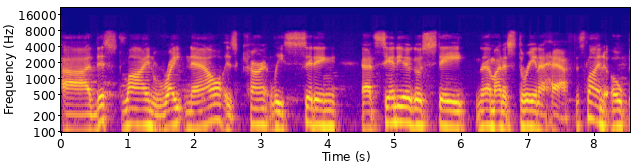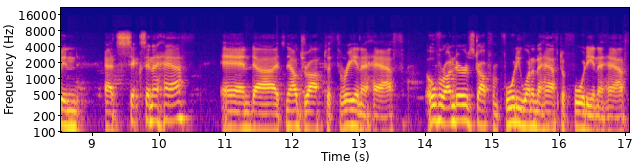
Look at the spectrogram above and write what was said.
Uh, this line right now is currently sitting at San Diego State uh, minus three and a half. This line opened at six and a half, and uh, it's now dropped to three and a half. Over unders dropped from 41 and a half to 40 and a half.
